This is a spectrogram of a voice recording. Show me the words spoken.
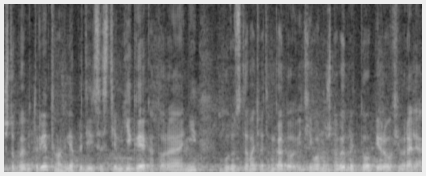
чтобы абитуриенты могли определиться с тем ЕГЭ, которое они будут сдавать в этом году. Ведь его нужно выбрать до 1 февраля.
